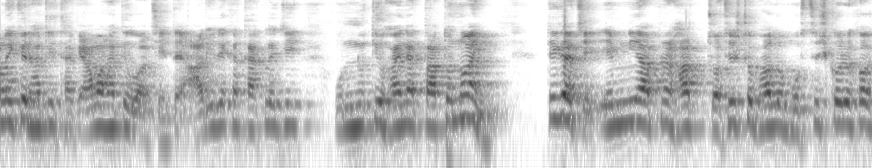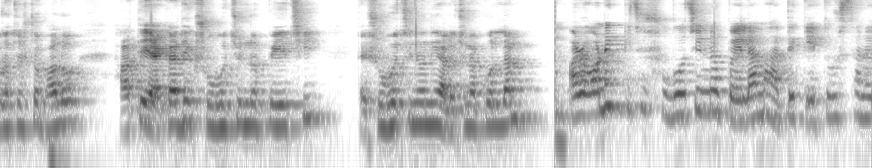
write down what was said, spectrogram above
অনেকের হাতেই থাকে, আমার হাতেও আছে। তাই আড়ি রেখা থাকলে যে উন্নতি হয় না, তা তো নয়। ঠিক আছে, এমনি আপনার হাত যথেষ্ট ভালো, মস্তিষ্ক রেখাও যথেষ্ট ভালো। হাতে একাধিক শুভচিহ্ন পেয়েছি। তাই শুভচিহ্ন নিয়ে আলোচনা করলাম। আর অনেক কিছু শুভচিহ্ন পেলাম হাতে। কেতুর স্থানে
